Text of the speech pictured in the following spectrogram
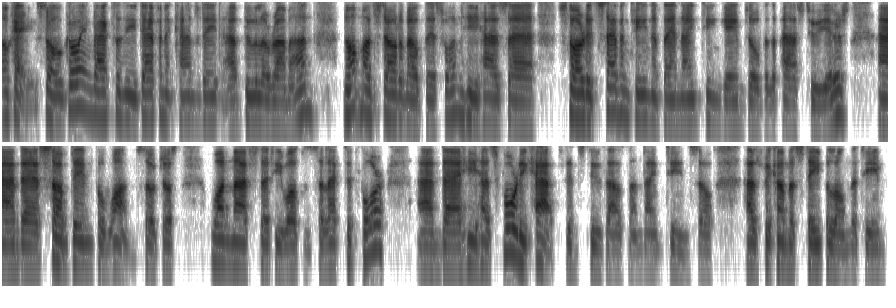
Okay, so going back to the definite candidate, Abdullah Rahman, not much doubt about this one. He has uh, started 17 of their 19 games over the past two years and uh, subbed in for one. So just one match that he wasn't selected for. And uh, he has 40 caps since 2019, so has become a staple on the team.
